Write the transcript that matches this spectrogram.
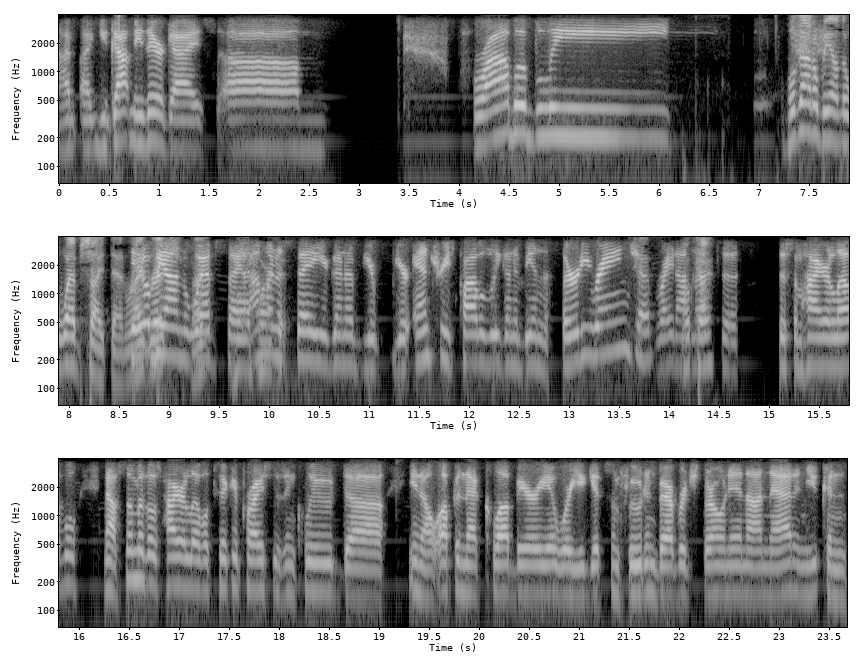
I, I, you got me there, guys. Um, probably. Well, that'll be on the website then, right? It'll Rich? be on the right? website. I'm going to say you're going to your your entry's probably going to be in the 30 range, Yep. right on Okay. up to to some higher level. Now, some of those higher level ticket prices include, uh, you know, up in that club area where you get some food and beverage thrown in on that, and you can,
